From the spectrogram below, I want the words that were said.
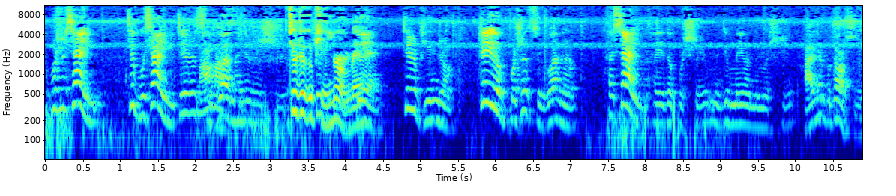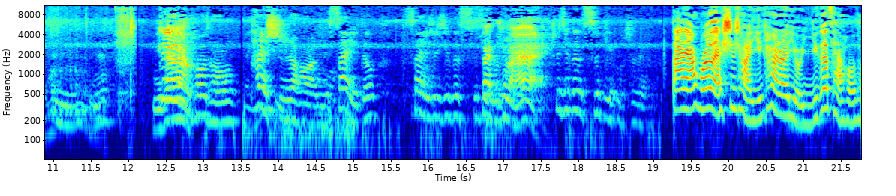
它不是下雨，这不下雨，这是水罐，它就是湿。就这个品种呗。对，就是品种。这个不是水罐子，它下雨它也都不湿，就没有那么湿。还是不到时候。嗯，你看你这样看薅头太湿哈，你晒也都晒这就跟瓷饼晒不出，来，这就跟瓷饼似的。大家伙儿在市场一看着有一个踩猴头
